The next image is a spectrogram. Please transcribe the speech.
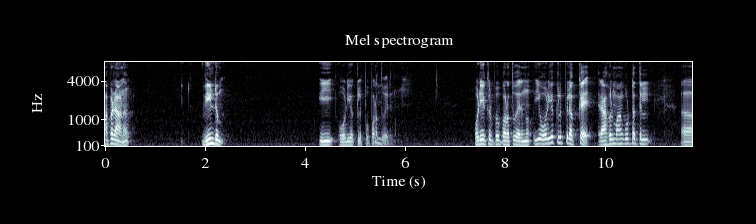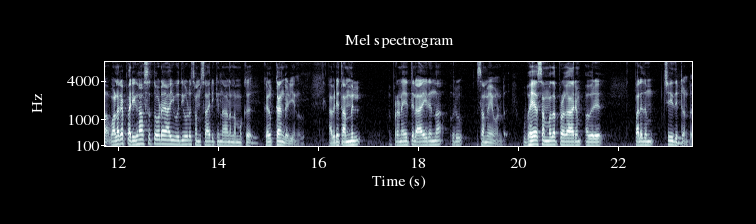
അപ്പോഴാണ് വീണ്ടും ഈ ഓഡിയോ ക്ലിപ്പ് പുറത്തു വരുന്നു. ഓഡിയോ ക്ലിപ്പ് പുറത്തു വരുന്നു. ഈ ഓഡിയോ ക്ലിപ്പിലൊക്കെ രാഹുൽ മാങ്കൂട്ടത്തിൽ വളരെ പരിഹാസത്തോടെ ആ യുവതിയോട് സംസാരിക്കുന്നതാണ് നമുക്ക് കേൾക്കാൻ കഴിയുന്നത്. അവർ തമ്മിൽ പ്രണയത്തിലായിരുന്ന ഒരു സമയമുണ്ട്. ഉഭയസമ്മതപ്രകാരം അവർ പലതും ചെയ്തിട്ടുണ്ട്.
